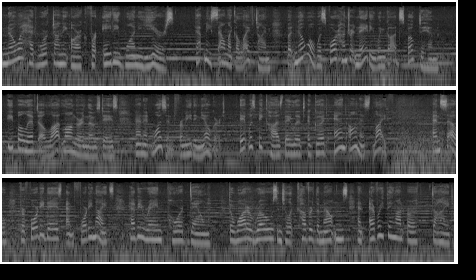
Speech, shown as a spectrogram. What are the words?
Noah had worked on the ark for 81 years. That may sound like a lifetime, but Noah was 480 when God spoke to him. People lived a lot longer in those days, and it wasn't from eating yogurt. It was because they lived a good and honest life. And so, for 40 days and 40 nights, heavy rain poured down. The water rose until it covered the mountains, and everything on earth died.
